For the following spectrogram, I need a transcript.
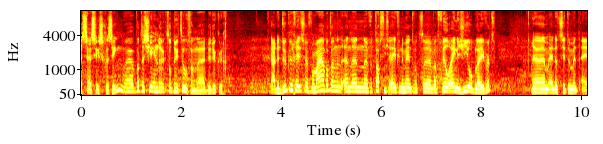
sessies gezien. Wat is je indruk tot nu toe van eh, de DUCUG? Ja, de Dukug is voor mij altijd een, een, een fantastisch evenement wat, eh, wat veel energie oplevert. Ehm, en dat zit er met, eh,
